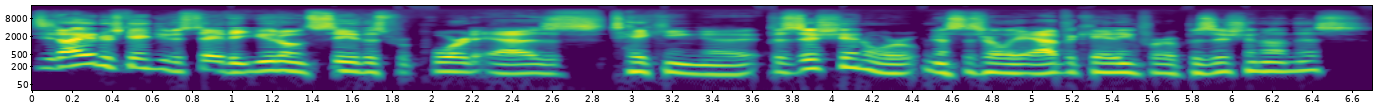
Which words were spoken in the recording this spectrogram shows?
Did I understand you to say that you don't see this report as taking a position or necessarily advocating for a position on this?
